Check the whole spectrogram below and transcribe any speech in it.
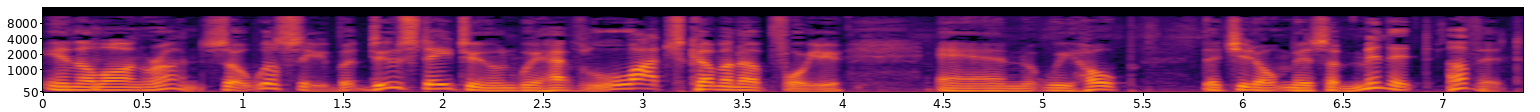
Yeah. in the long run. So we'll see. But do stay tuned. We have lots coming up for you, and we hope that you don't miss a minute of it.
